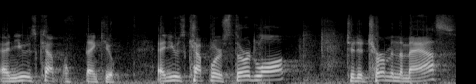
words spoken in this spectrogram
and use Kepler, oh, thank you, and use Kepler's third law to determine the mass,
